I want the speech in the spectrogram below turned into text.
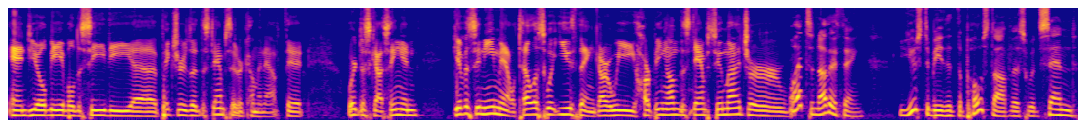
And you'll be able to see the uh, pictures of the stamps that are coming out that we're discussing. And give us an email. Tell us what you think. Are we harping on the stamps too much, or Well, that's another thing. It used to be that the post office would send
